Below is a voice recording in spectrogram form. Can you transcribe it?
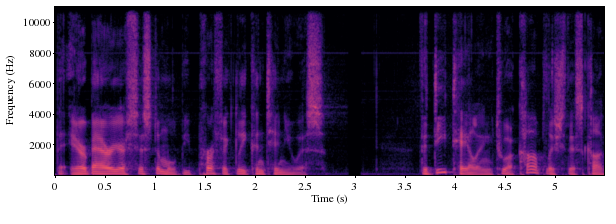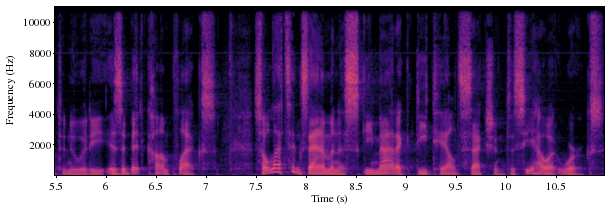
the air barrier system will be perfectly continuous. The detailing to accomplish this continuity is a bit complex, so let's examine a schematic detailed section to see how it works,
